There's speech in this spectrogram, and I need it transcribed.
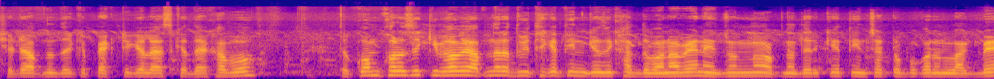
সেটা আপনাদেরকে প্র্যাকটিক্যালি আজকে দেখাবো। তো কম খরচে কীভাবে আপনারা দুই থেকে তিন কেজি খাদ্য বানাবেন, এর জন্য আপনাদেরকে তিন চারটে উপকরণ লাগবে।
